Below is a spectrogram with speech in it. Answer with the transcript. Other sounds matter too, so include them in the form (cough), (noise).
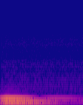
Mm-hmm.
